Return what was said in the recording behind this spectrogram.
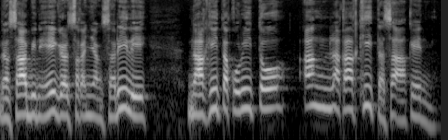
Nasabi ni Hagar sa kanyang sarili, nakita ko rito ang nakakita sa akin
